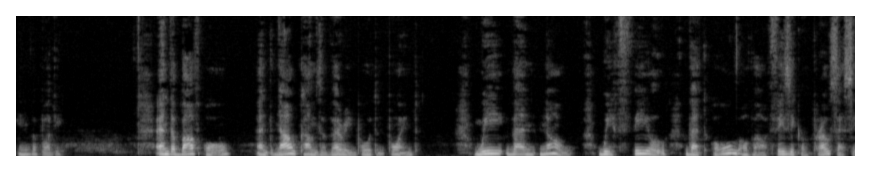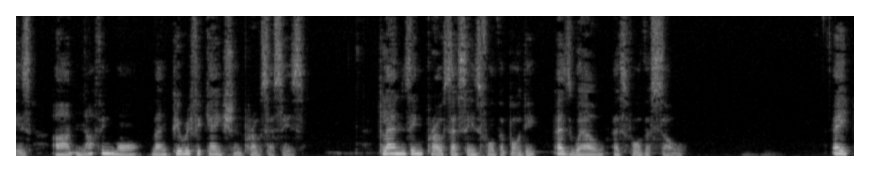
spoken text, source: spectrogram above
in the body. And above all, and now comes a very important point, we then know, we feel that all of our physical processes are nothing more than purification processes, cleansing processes for the body as well as for the soul. AP.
